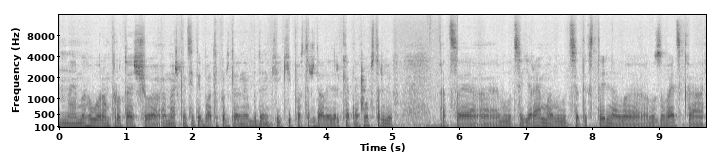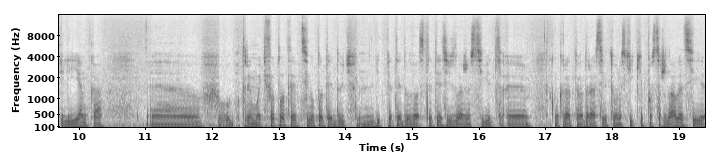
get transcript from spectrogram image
Ми говоримо про те, що мешканці тих багатоквартирних будинків, які постраждали від ракетних обстрілів, а це е, вулиця Єрема, вулиця Текстильна, Лозовецька, Ілієнка, е, отримують виплати. Ці виплати йдуть від 5 до 20 тисяч, в залежності від е, конкретної адреси, від того, наскільки постраждали ці е,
